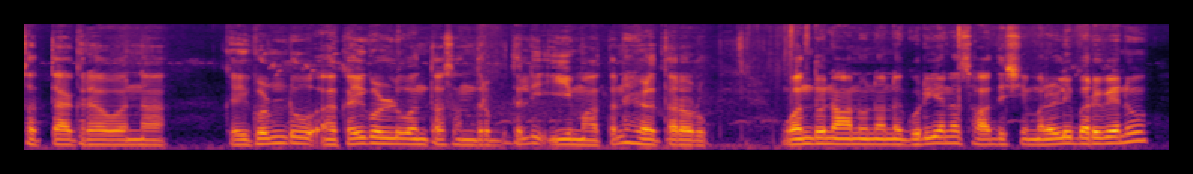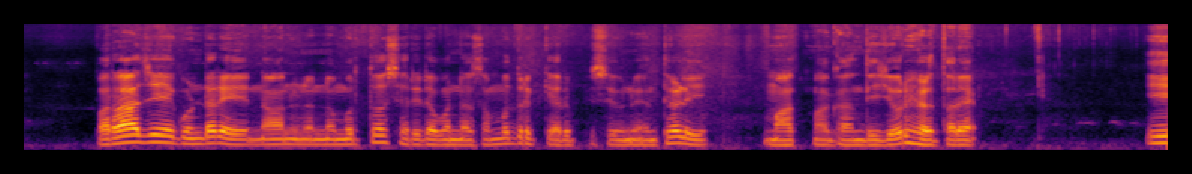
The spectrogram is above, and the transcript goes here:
ಸತ್ಯಾಗ್ರಹವನ್ನು ಕೈಗೊಂಡು ಕೈಗೊಳ್ಳುವಂಥ ಸಂದರ್ಭದಲ್ಲಿ ಈ ಮಾತನ್ನು ಹೇಳ್ತಾರವರು. ಒಂದು ನಾನು ನನ್ನ ಗುರಿಯನ್ನು ಸಾಧಿಸಿ ಮರಳಿ ಬರುವೆನು? ಪರಾಜಯಗೊಂಡರೆ ನಾನು ನನ್ನ ಮೃತ ಶರೀರವನ್ನು ಸಮುದ್ರಕ್ಕೆ ಅರ್ಪಿಸುವೆನು ಅಂಥೇಳಿ ಮಹಾತ್ಮ ಗಾಂಧೀಜಿಯವರು ಹೇಳ್ತಾರೆ. ಈ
